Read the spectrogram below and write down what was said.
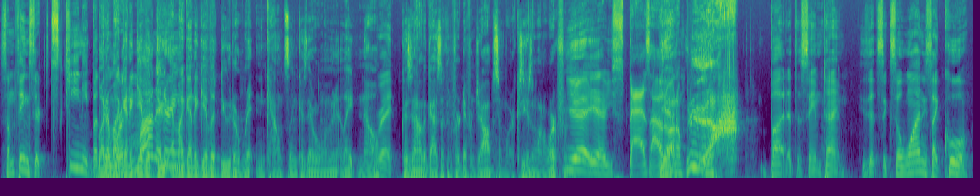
some things they're teeny, but, But they're am I going to give a dude? Am I going to give a dude a written counseling because they were one minute late? No, Right. Because now the guy's looking for a different job somewhere because he doesn't want to work for me. Yeah, yeah. You spaz out Yeah. on him, but at the same time, he's at six oh one. He's like, cool.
